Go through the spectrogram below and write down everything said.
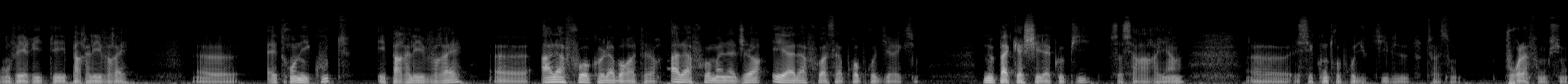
en vérité, parler vrai. Euh, être en écoute et parler vrai euh, à la fois aux collaborateurs, à la fois au manager et à la fois à sa propre direction. Ne pas cacher la copie, ça sert à rien. Euh, et c'est contre-productif de toute façon pour la fonction.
